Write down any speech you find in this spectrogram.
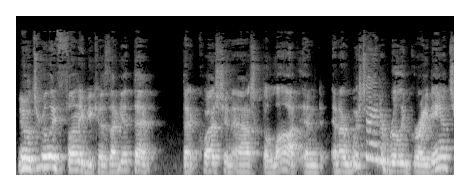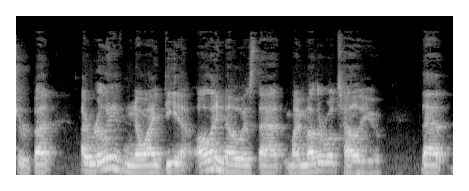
You know, it's really funny because I get that that question asked a lot, and and I wish I had a really great answer, but I really have no idea. All I know is that my mother will tell you that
